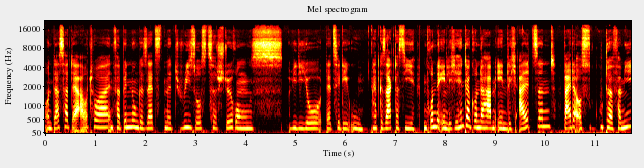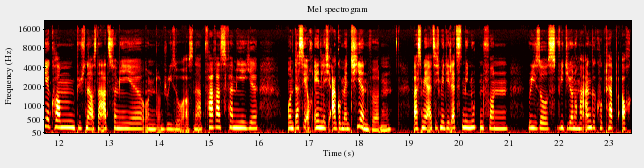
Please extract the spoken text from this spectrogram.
und das hat der Autor in Verbindung gesetzt mit Rezos Zerstörungsvideo der CDU. Er hat gesagt, dass sie im Grunde ähnliche Hintergründe haben, ähnlich alt sind, beide aus guter Familie kommen, Büchner aus einer Arztfamilie und, und Rezo aus einer Pfarrersfamilie und dass sie auch ähnlich argumentieren würden. Was mir, als ich mir die letzten Minuten von Rezos Video nochmal angeguckt habe, auch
